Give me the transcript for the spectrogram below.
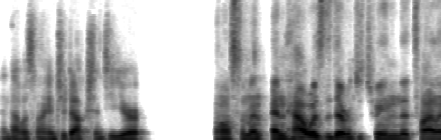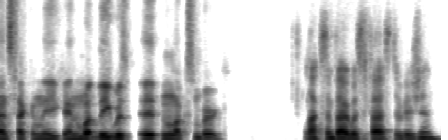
and that was my introduction to Europe. Awesome. And and how was the difference between the Thailand second league and what league was it in Luxembourg? Luxembourg was first division.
